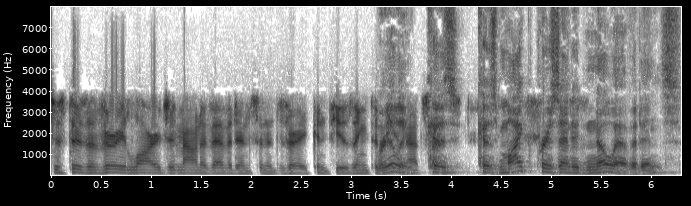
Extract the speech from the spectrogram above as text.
just there's a very large amount of evidence, and it's very confusing to me. Really? that. Because Mike presented no evidence,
